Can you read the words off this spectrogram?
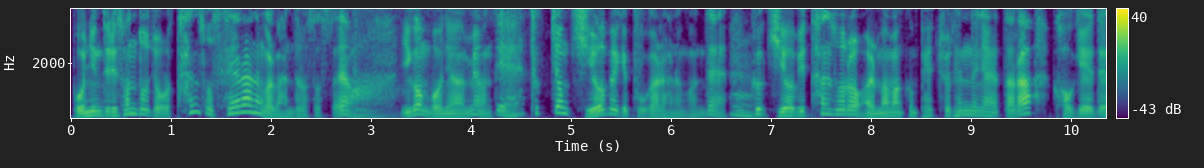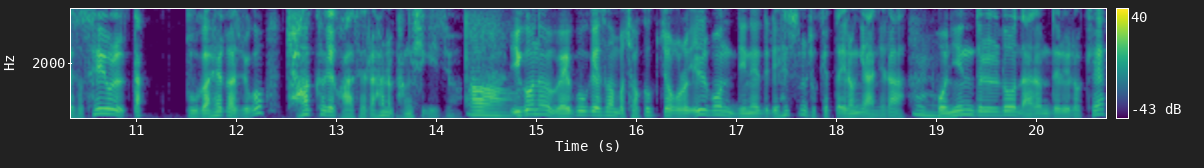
본인들이 선도적으로 탄소세라는 걸 만들었었어요. 아. 이건 뭐냐하면 예. 특정 기업에게 부과를 하는 건데 음. 그 기업이 탄소 탄소를 얼마만큼 배출했느냐에 따라 거기에 대해서 세율 딱 부과해가지고 정확하게 과세를 하는 방식이죠. 아. 이거는 외국에서 뭐 적극적으로 일본 니네들이 했으면 좋겠다 이런 게 아니라 음. 본인들도 나름대로 이렇게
